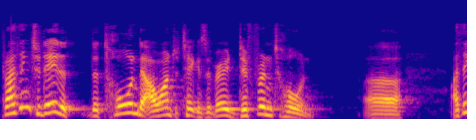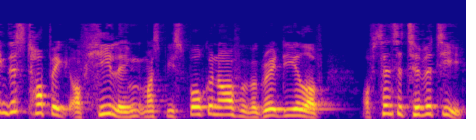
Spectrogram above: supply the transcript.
But I think today the, the tone that I want to take is a very different tone. Uh, I think this topic of healing must be spoken of with a great deal of, of sensitivity,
